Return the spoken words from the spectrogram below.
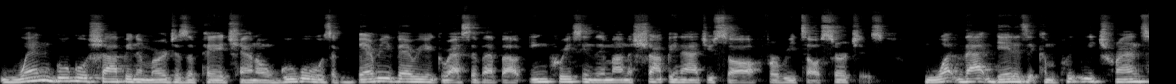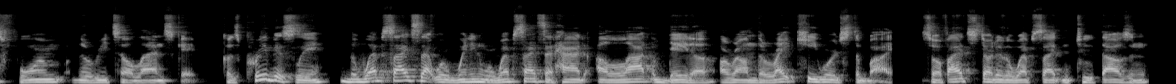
when Google Shopping emerged as a paid channel, Google was very, very aggressive about increasing the amount of shopping ads you saw for retail searches what that did is it completely transformed the retail landscape. Because previously, the websites that were winning were websites that had a lot of data around the right keywords to buy. So if I had started a website in 2000,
